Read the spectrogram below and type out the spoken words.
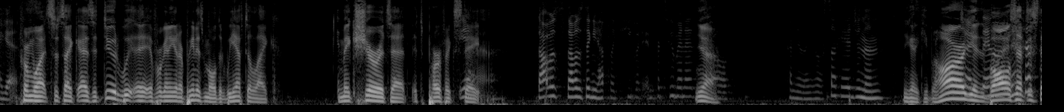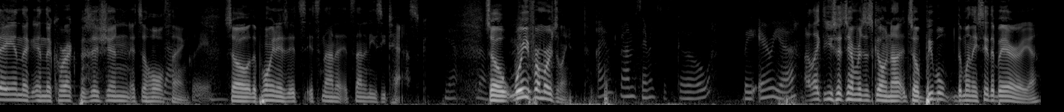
I guess. from what. So it's like as a dude, we, uh, if we're gonna get our penis molded, we have to like make sure it's at its perfect state. Yeah. That was that was the thing. You have to like keep it in for two minutes. Yeah. So kind of like a little suckage, and then You got to keep it hard. You, the balls have to stay in the in the correct position. It's a whole thing. So the point is, it's it's not a, it's not an easy task. Yeah. no. So where are you from originally? I'm from San Francisco, Bay Area. I like that you said San Francisco. Not so people when they say the Bay Area,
